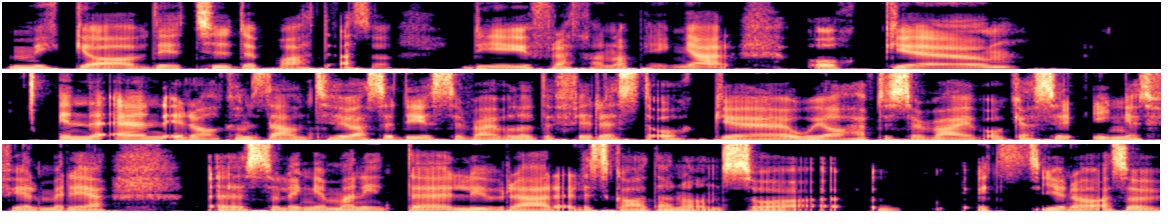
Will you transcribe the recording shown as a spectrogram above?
mycket av det tyder på att alltså det är ju för att han har pengar. Och um, in the end it all comes down to, alltså det är survival of the fittest och uh, we all have to survive och jag ser inget fel med det. Uh, så länge man inte lurar eller skadar någon så eh, it's, you know, alltså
